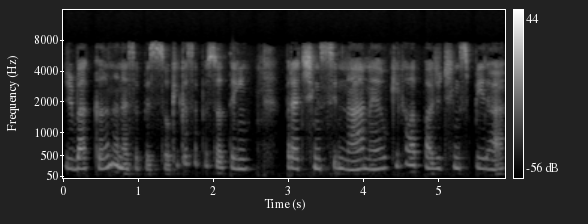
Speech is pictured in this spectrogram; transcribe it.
de bacana nessa pessoa? O que, que essa pessoa tem para te ensinar, né? O que, que ela pode te inspirar?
